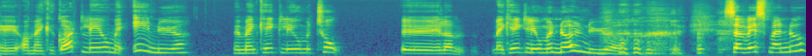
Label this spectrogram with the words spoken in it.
Øh, og man kan godt leve med én nyre, men man kan ikke leve med to, øh, eller man kan ikke leve med nul nyrer. så hvis man nu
